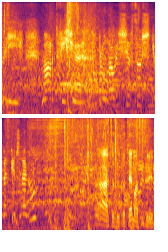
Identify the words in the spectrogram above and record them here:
Lee. Martwi się. Wplątałeś się w coś niebezpiecznego? Ach, to tylko temat, który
